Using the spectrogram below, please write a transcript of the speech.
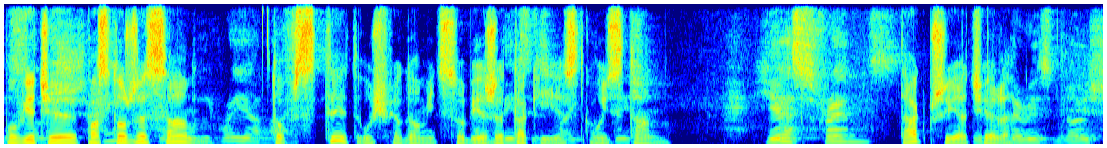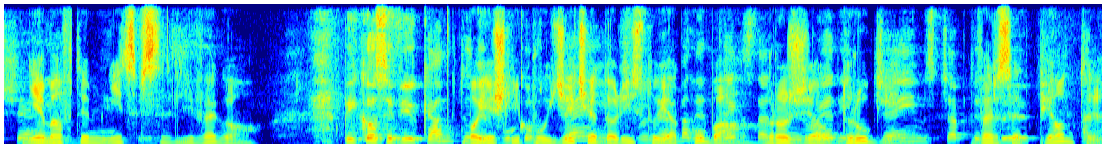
Powiecie, pastorze Sam, to wstyd uświadomić sobie, że taki jest mój stan. Tak, przyjaciele, nie ma w tym nic wstydliwego. Bo jeśli pójdziecie do listu Jakuba, rozdział drugi, werset piąty,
